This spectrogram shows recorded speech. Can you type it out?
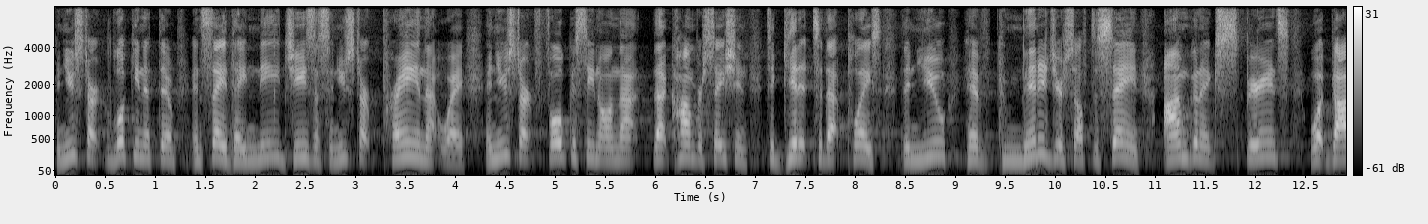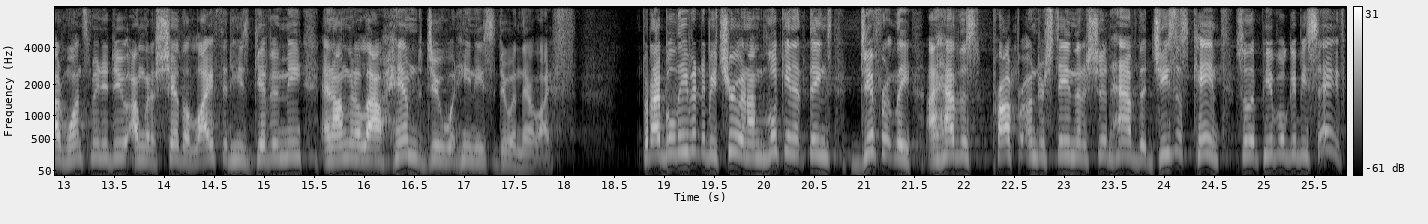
And you start looking at them and say they need Jesus and you start praying that way and you start focusing on that, that conversation to get it to that place, then you have committed yourself to saying, I'm going to experience what God wants me to do. I'm going to share the life that he's given me and I'm going to allow him to do what he needs to do in their life. But I believe it to be true, and I'm looking at things differently. I have this proper understanding that I should have that Jesus came so that people could be saved.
